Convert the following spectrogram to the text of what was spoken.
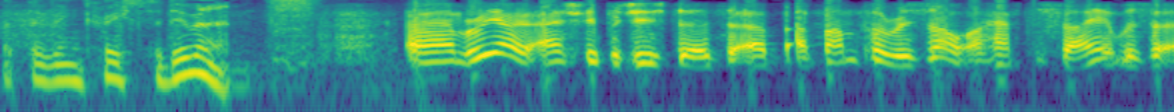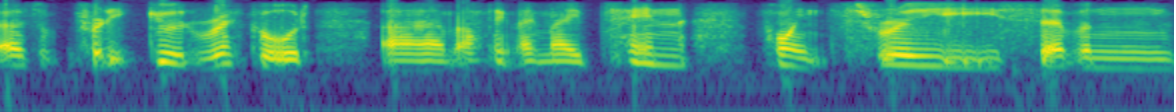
but they've increased the dividend. Um, Rio actually produced a, a, a bumper result, I have to say. It was a, it was a pretty good record. Um, I think they made 10.37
